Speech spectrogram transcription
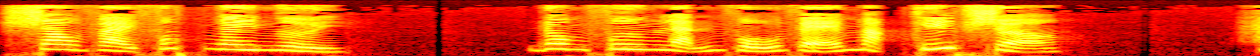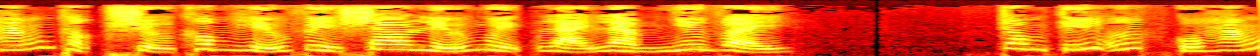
Sau vài phút ngây người. Đông Phương lãnh vũ vẻ mặt khiếp sợ. Hắn thật sự không hiểu vì sao Liễu Nguyệt lại làm như vậy. Trong ký ức của hắn,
